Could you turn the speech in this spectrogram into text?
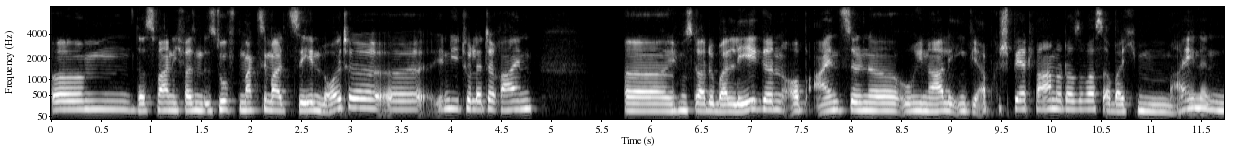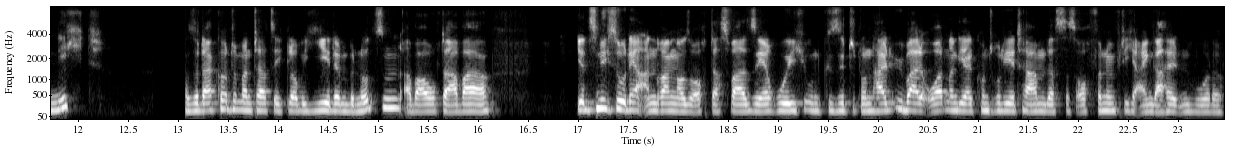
Ähm, das waren, ich weiß nicht, es durften maximal zehn Leute äh, in die Toilette rein. Äh, ich muss gerade überlegen, ob einzelne Urinale irgendwie abgesperrt waren oder sowas, aber ich meine nicht. Also da konnte man tatsächlich, glaube ich, jeden benutzen, aber auch da war jetzt nicht so der Andrang. Also auch das war sehr ruhig und gesittet und halt überall Ordner, die halt kontrolliert haben, dass das auch vernünftig eingehalten wurde.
